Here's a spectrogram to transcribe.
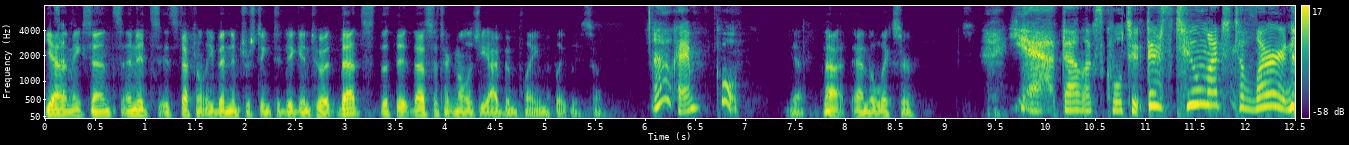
Yeah, so. that makes sense, and it's it's definitely been interesting to dig into it. That's the th- that's the technology I've been playing with lately. So, okay, cool. Yeah, that and Elixir. Yeah, that looks cool too. There's too much to learn.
